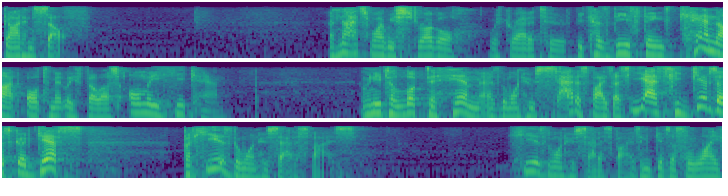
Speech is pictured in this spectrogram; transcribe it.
God Himself. And that's why we struggle with gratitude, because these things cannot ultimately fill us, only He can. We need to look to Him as the one who satisfies us. Yes, He gives us good gifts, but He is the one who satisfies. He is the one who satisfies and gives us life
